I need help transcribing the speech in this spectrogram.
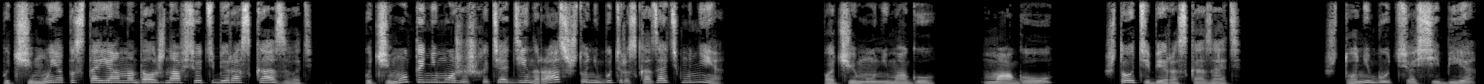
«Почему я постоянно должна все тебе рассказывать? Почему ты не можешь хоть один раз что-нибудь рассказать мне?» «Почему не могу?» «Могу. Что тебе рассказать?» «Что-нибудь о себе?»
